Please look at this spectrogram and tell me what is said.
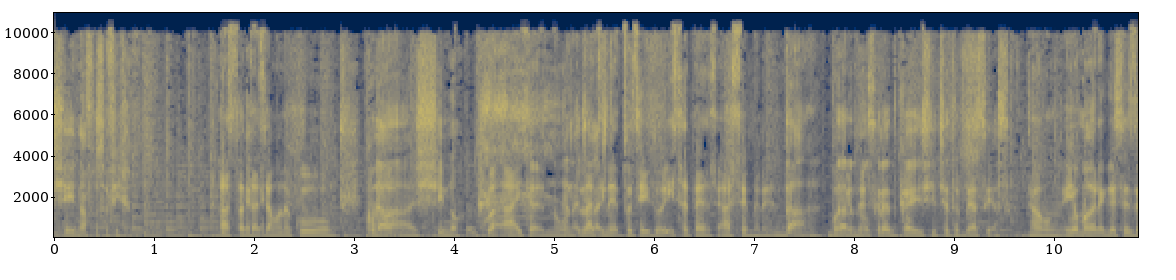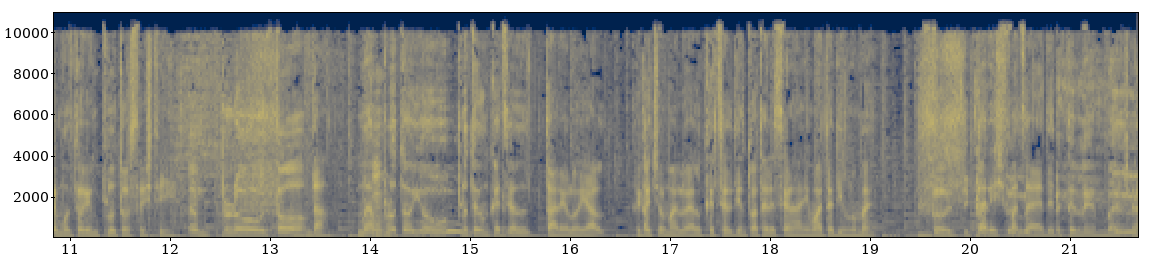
și n-a fost să fie. Asta te aseamănă cu cumva? Da, și nu. Cu, ai că nu, În la același tine tu ți-ai dorit să te asemene. Da, Mă dar gândesc. nu cred că a ieșit ce trebuia să iasă. Am- Eu mă regăsesc de multe ori în Pluto, să știi. În Pluto! Da. Mă, în Pluto, eu, Pluto e un cățel tare loial. Cred că cel mai loial cățel din toate desenele animate din lume. Dar are și fața aia de tălâmb, așa.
